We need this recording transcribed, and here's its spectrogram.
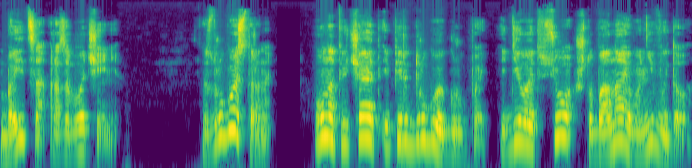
боится разоблачения. С другой стороны, он отвечает и перед другой группой и делает все, чтобы она его не выдала.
